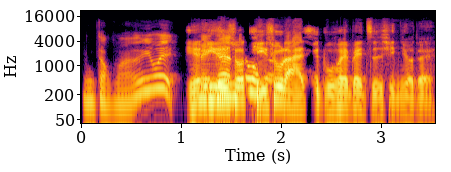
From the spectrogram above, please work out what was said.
你懂吗？因为你的意思说提出来还是不会被执行，就对。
